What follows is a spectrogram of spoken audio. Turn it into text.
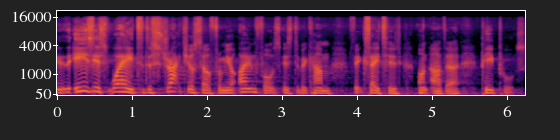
The easiest way to distract yourself from your own faults is to become fixated on other people's.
